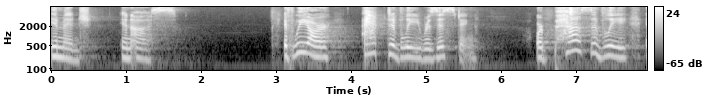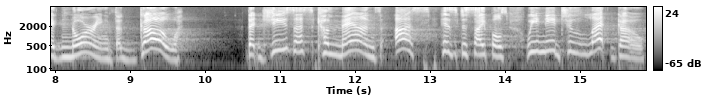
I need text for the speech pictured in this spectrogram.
image in us. If we are actively resisting or passively ignoring the go that Jesus commands us, his disciples, we need to let go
